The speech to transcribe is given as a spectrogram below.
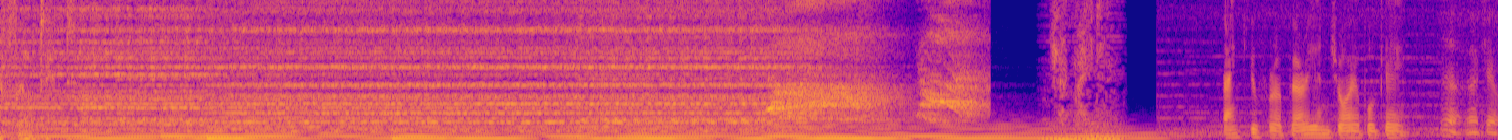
felt it. Checkmate. Thank you for a very enjoyable game. Yeah, thank you.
